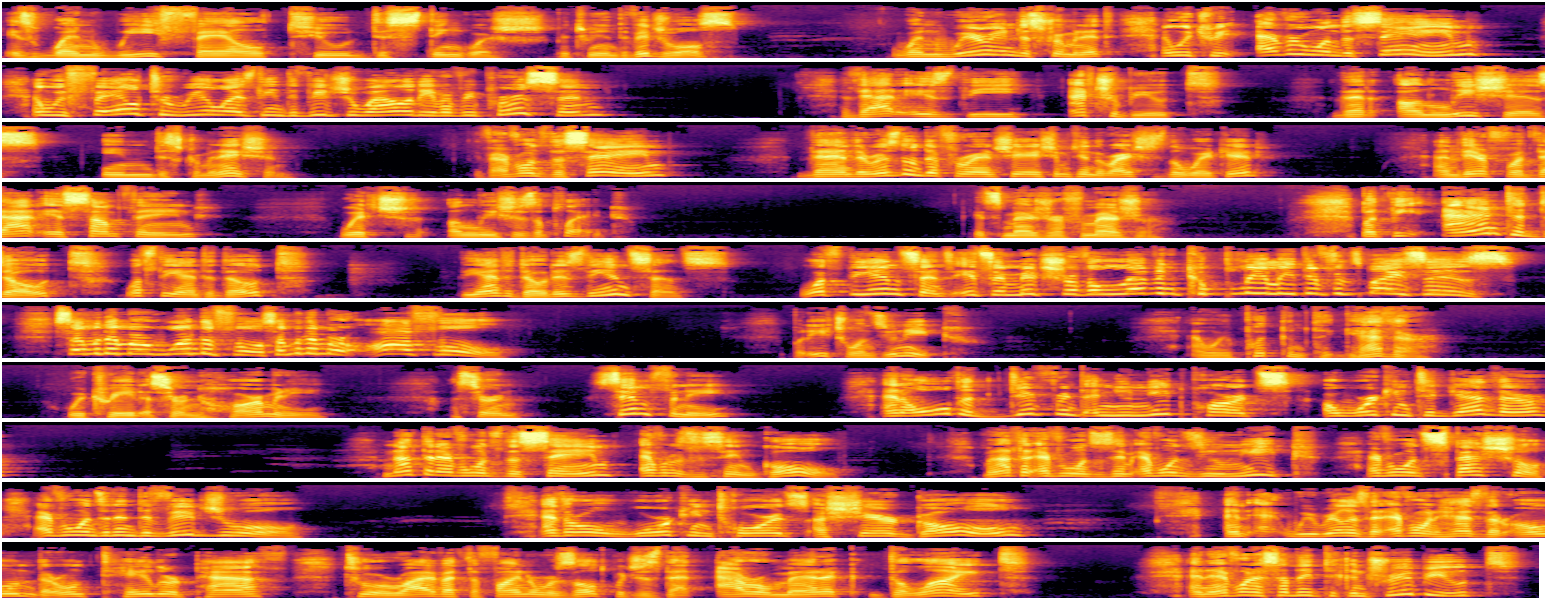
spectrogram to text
is when we fail to distinguish between individuals, when we're indiscriminate and we treat everyone the same, and we fail to realize the individuality of every person, that is the attribute that unleashes indiscrimination. If everyone's the same, then there is no differentiation between the righteous and the wicked, and therefore that is something which unleashes a plague. It's measure for measure. But the antidote, what's the antidote? The antidote is the incense. What's the incense? It's a mixture of 11 completely different spices. Some of them are wonderful. Some of them are awful. But each one's unique. and we put them together, we create a certain harmony, a certain symphony, and all the different and unique parts are working together. Not that everyone's the same, everyone has the same goal. But not that everyone's the same, everyone's unique, everyone's special, everyone's an individual. And they're all working towards a shared goal. And we realize that everyone has their own, their own tailored path to arrive at the final result, which is that aromatic delight. And everyone has something to contribute.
